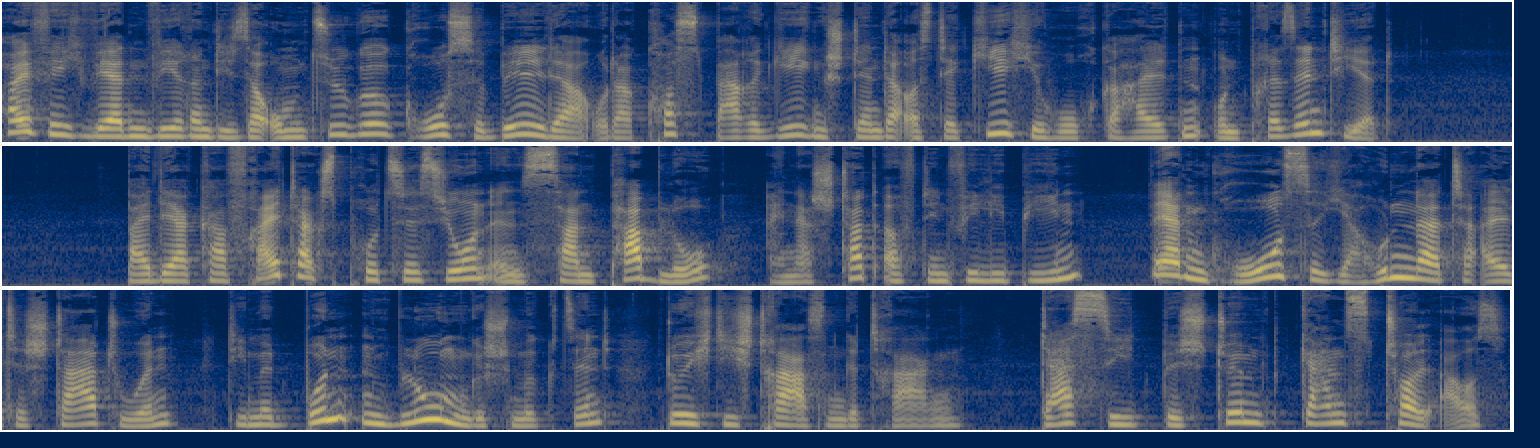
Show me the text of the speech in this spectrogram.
Häufig werden während dieser Umzüge große Bilder oder kostbare Gegenstände aus der Kirche hochgehalten und präsentiert. Bei der Karfreitagsprozession in San Pablo, einer Stadt auf den Philippinen, werden große, jahrhundertealte Statuen, die mit bunten Blumen geschmückt sind, durch die Straßen getragen. Das sieht bestimmt ganz toll aus.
